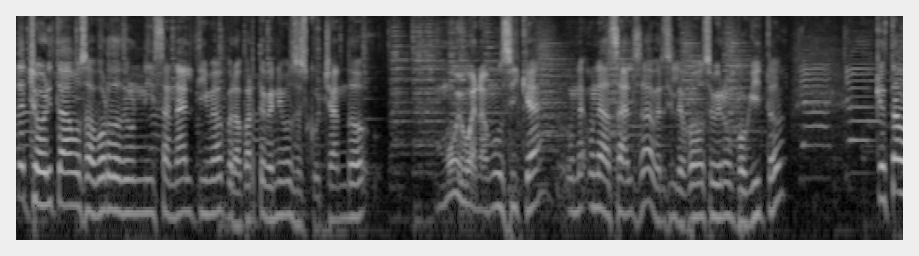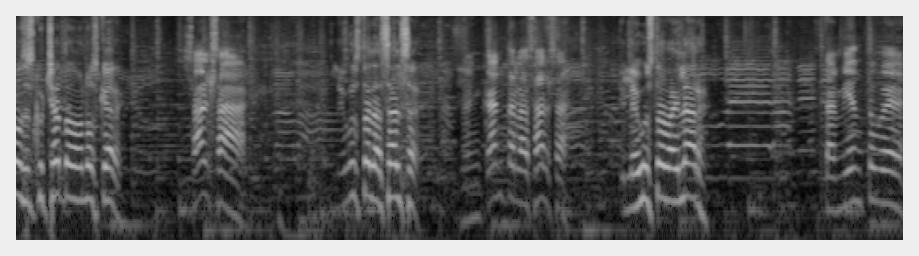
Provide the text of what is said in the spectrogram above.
De hecho, ahorita vamos a bordo de un Nissan Altima, pero aparte venimos escuchando muy buena música, una, una salsa, a ver si le podemos subir un poquito. ¿Qué estamos escuchando, Don Oscar? Salsa, ¿Le gusta la salsa? me encanta la salsa. ¿Y le gusta bailar? También tuve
